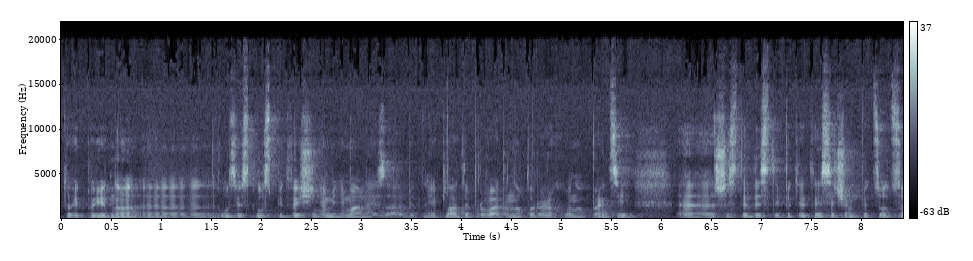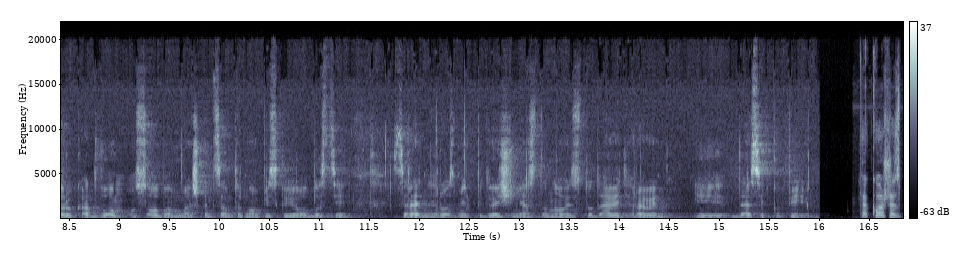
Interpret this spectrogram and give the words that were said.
то відповідно е, у зв'язку з підвищенням мінімальної заробітної плати проведено перерахунок пенсій е, 65 тисячам 542 особам, мешканцям Тернопільської області. Середній розмір підвищення становить 109 гривень і 10 копійок. Також із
